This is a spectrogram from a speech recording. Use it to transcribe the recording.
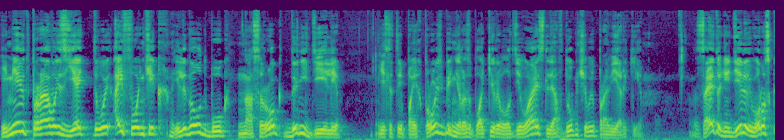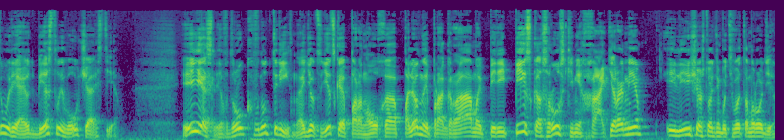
имеют право изъять твой айфончик или ноутбук на срок до недели – если ты по их просьбе не разблокировал девайс для вдумчивой проверки. За эту неделю его расковыряют без твоего участия. И если вдруг внутри найдется детская порнуха, паленые программы, переписка с русскими хакерами или еще что-нибудь в этом роде,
